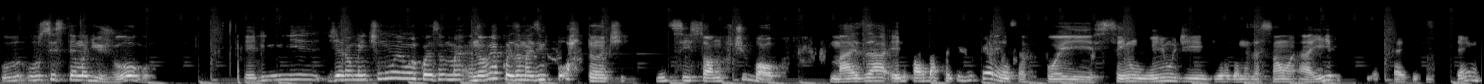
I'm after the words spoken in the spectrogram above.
O, o sistema de jogo, ele geralmente não é uma coisa, não é a coisa mais importante em si só no futebol, mas a, ele faz bastante diferença, pois sem um mínimo de, de organização aí, tem,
